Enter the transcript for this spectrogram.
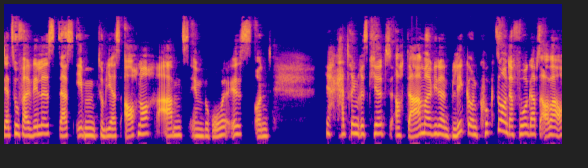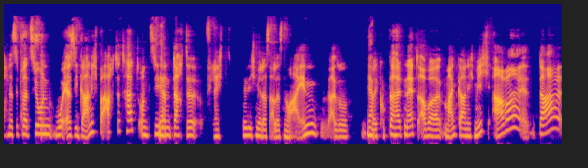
der Zufall will es, dass eben Tobias auch noch abends im Büro ist und ja, Katrin riskiert auch da mal wieder einen Blick und guckt so. Und davor gab es aber auch eine Situation, wo er sie gar nicht beachtet hat und sie Ja. dann dachte, vielleicht bilde ich mir das alles nur ein. Also Ja. vielleicht guckt er halt nett, aber meint gar nicht mich. Aber da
